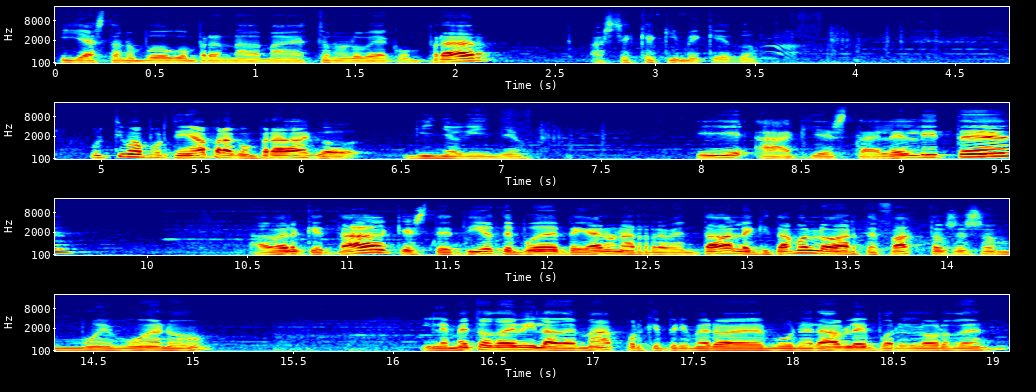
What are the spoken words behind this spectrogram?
Y ya está, no puedo comprar nada más. Esto no lo voy a comprar. Así es que aquí me quedo. Última oportunidad para comprar algo. Guiño, guiño. Y aquí está el élite. A ver qué tal, que este tío te puede pegar una reventada. Le quitamos los artefactos, eso es muy bueno. Y le meto débil además, porque primero es vulnerable por el orden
